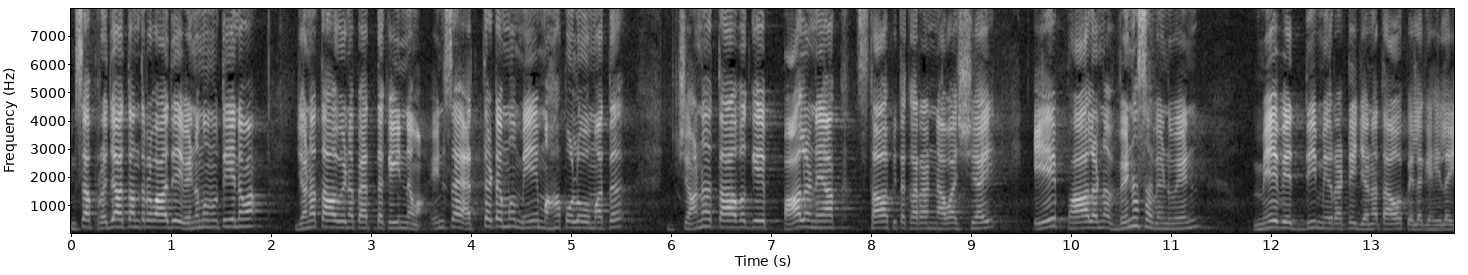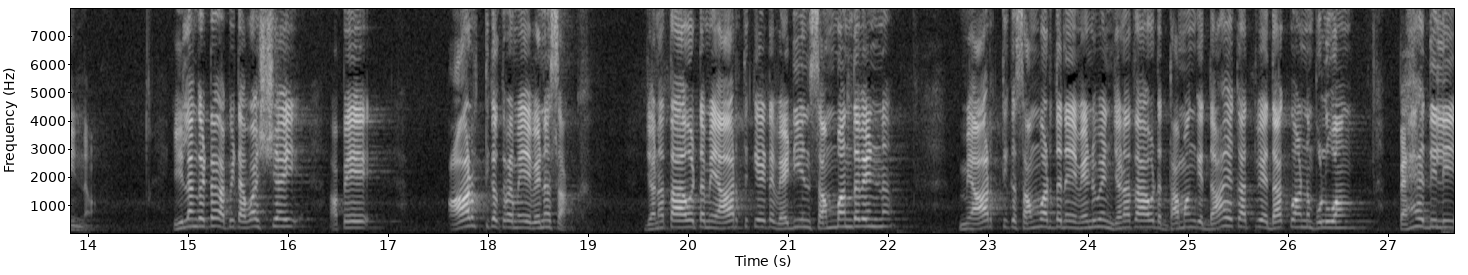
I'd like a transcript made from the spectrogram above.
නිසා ප්‍රජාතන්ත්‍රවාදය වෙනමම තියෙනවා ජනතාව වෙන පැත්තක ඉන්නවා. ඒ නිසා ඇත්තටම මේ මහ පොළොව මත ජනතාවගේ පාලනයක් ස්ථාපිත කරන්න අවශ්‍යයි. ඒ පාලන වෙනස වෙනුවෙන් මේ වෙද්දී මේ රටේ ජනතාව පෙළ ගැහිලා ඉන්නවා. ඊළඟට අපිට අවශ්‍යයි අපේ ආර්ථික ක්‍රමයේ වෙනසක්. ජනතාවට මේ ආර්ථිකයට වැඩියෙන් සම්බන්ධ වෙන්න මේ ආර්ථික සංවර්ධනය වෙනුවෙන් ජනතාවට තමන්ගේ දායකත්වය දක්වන්න පුළුවන් පැහැදිලි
